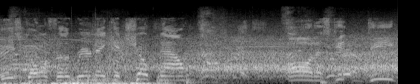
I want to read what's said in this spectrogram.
He's going for the rear naked choke now. Oh, that's getting deep.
